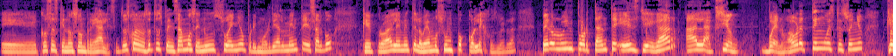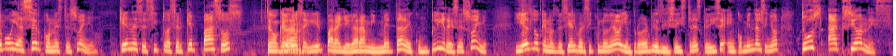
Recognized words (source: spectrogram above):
eh, cosas que no son reales. Entonces cuando nosotros pensamos en un sueño primordialmente es algo que probablemente lo veamos un poco lejos, ¿verdad? Pero lo importante es llegar a la acción. Bueno, ahora tengo este sueño, ¿qué voy a hacer con este sueño? ¿Qué necesito hacer? ¿Qué pasos Tengo que debo dar. seguir para llegar a mi meta de cumplir ese sueño. Y es lo que nos decía el versículo de hoy en Proverbios 16.3 que dice, encomienda al Señor tus acciones.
